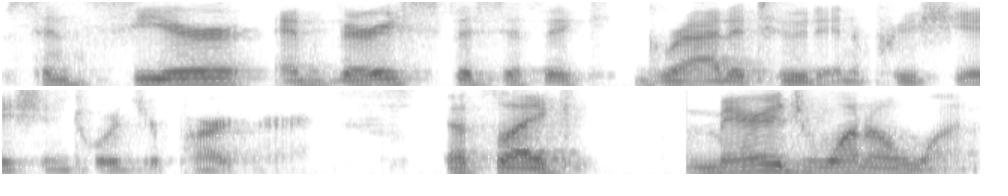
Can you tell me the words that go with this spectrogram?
sincere and very specific gratitude and appreciation towards your partner. That's like marriage 101.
